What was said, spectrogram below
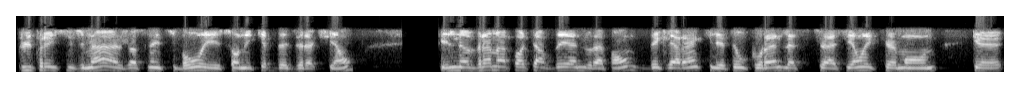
plus précisément à Jocelyn Thibault et son équipe de direction, il n'a vraiment pas tardé à nous répondre, déclarant qu'il était au courant de la situation et que mon que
